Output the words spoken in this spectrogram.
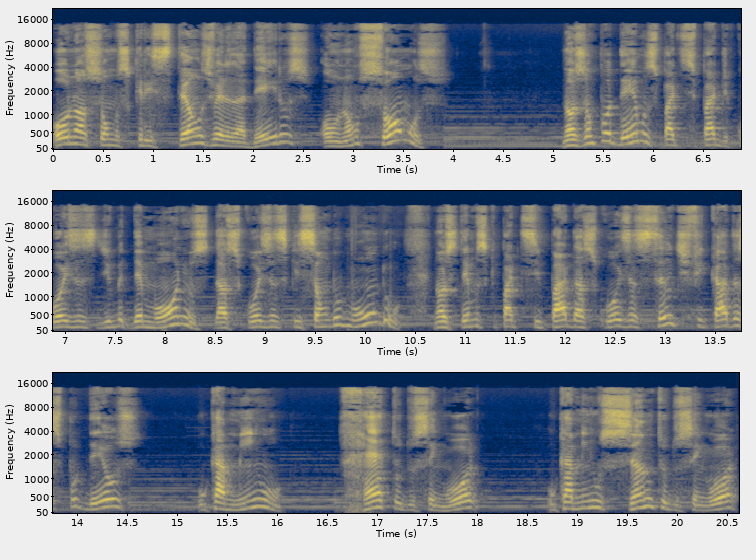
Ou nós somos cristãos verdadeiros ou não somos. Nós não podemos participar de coisas de demônios, das coisas que são do mundo. Nós temos que participar das coisas santificadas por Deus. O caminho reto do Senhor, o caminho santo do Senhor,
